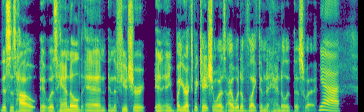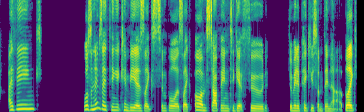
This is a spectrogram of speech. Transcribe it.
this is how it was handled, and in the future, and, and but your expectation was I would have liked them to handle it this way. Yeah. I think well, sometimes I think it can be as like simple as like, oh, I'm stopping to get food. Do you want me to pick you something up? Like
